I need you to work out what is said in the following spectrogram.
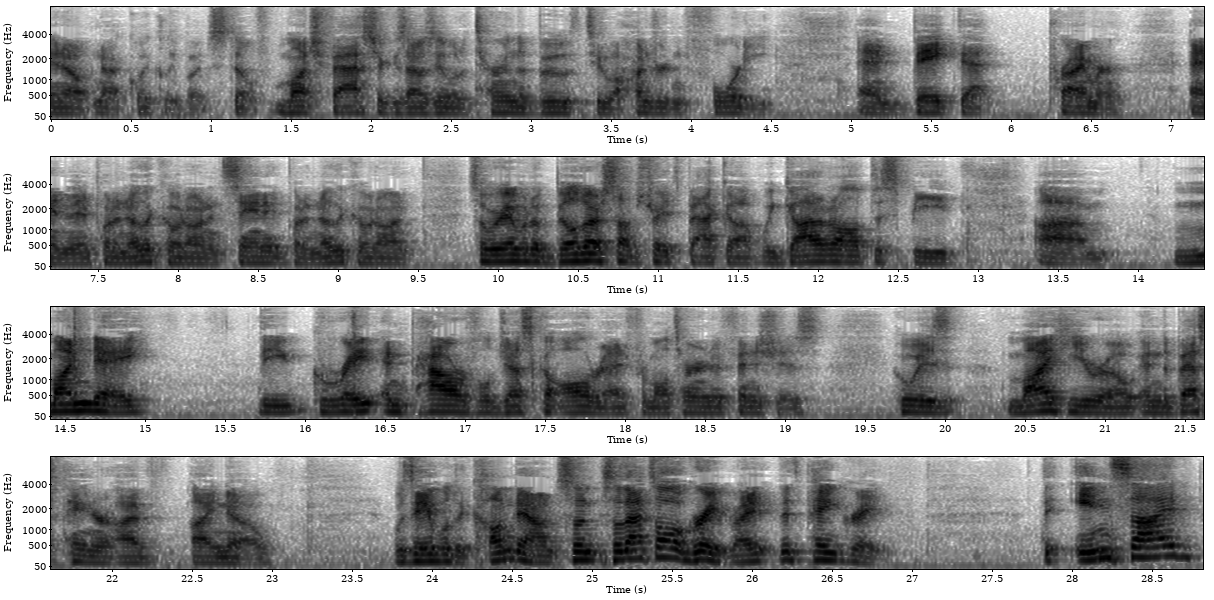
you know, not quickly, but still much faster because I was able to turn the booth to 140 and bake that primer and then put another coat on and sand it and put another coat on. So we were able to build our substrates back up. We got it all up to speed. Um, Monday, the great and powerful Jessica Allred from Alternative Finishes, who is my hero and the best painter I've I know, was able to come down. So so that's all great, right? That's paint great. The inside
